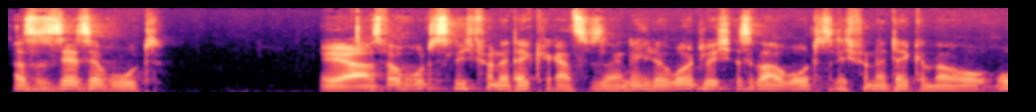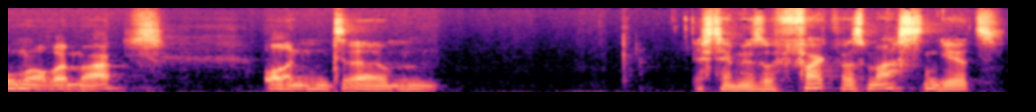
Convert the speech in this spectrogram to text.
Also sehr, sehr rot. Ja. Es war rotes Licht von der Decke, kannst du sagen. Nicht nur rötlich, es war rotes Licht von der Decke, warum auch immer. Und ähm, ich denke mir so, fuck, was machst du denn jetzt?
